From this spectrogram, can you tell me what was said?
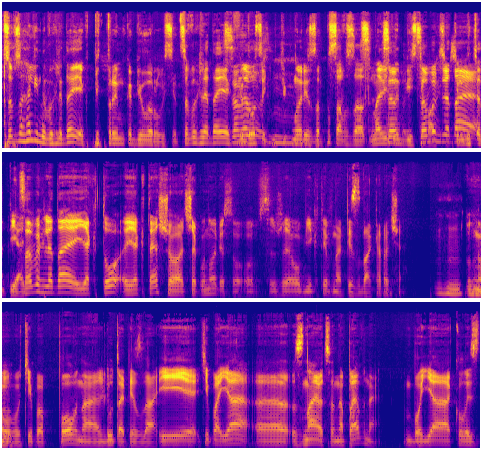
Це взагалі не виглядає як підтримка Білорусі. Це виглядає як Це не- відос, Чак Норріс записав за навіть це, не 200 це баксів, виглядає, 75. Це виглядає як, то, як те, що Чеку Норрісу це вже об'єктивна пізда, коротше. Угу. Ну, типа, повна люта пізда. І, типа, я е, знаю це напевне, бо я колись.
